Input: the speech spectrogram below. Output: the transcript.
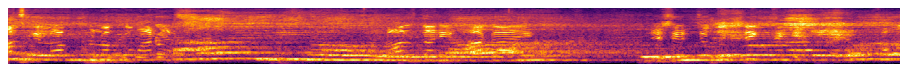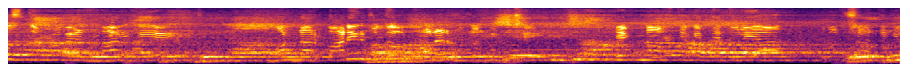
আজকে মানুষ রাজধানী ঢাকায় দেশের চতুর্দিক থেকে সমস্ত রকমের দ্বার বাড়ির মতো ঢলের মতো ঢুকছে টেকনাফ থেকে রূপসা থেকে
